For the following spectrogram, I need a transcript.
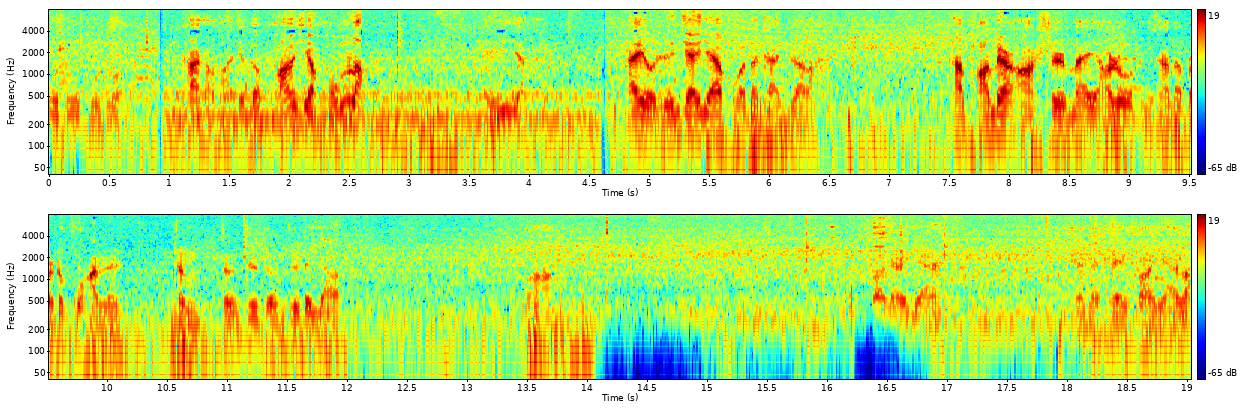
咕嘟咕嘟。看看啊，这个螃蟹红了，哎呀，太有人间烟火的感觉了。看旁边啊，是卖羊肉的。你看那边都挂着整整只整只的羊，哇！放点盐，现在开始放盐了。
